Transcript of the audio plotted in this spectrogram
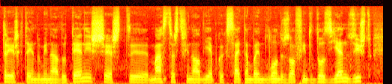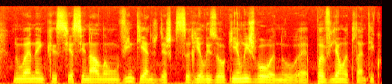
três que têm dominado o ténis. Este Masters de final de época que sai também de Londres ao fim de 12 anos, isto no ano em que se assinalam 20 anos desde que se realizou aqui em Lisboa, no uh, Pavilhão Atlântico.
